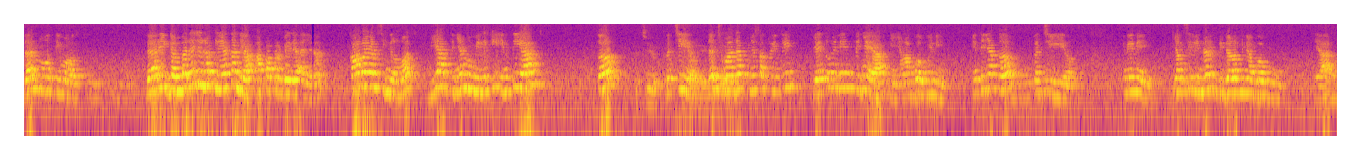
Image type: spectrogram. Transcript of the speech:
dan multi mode. Dari gambarnya sudah kelihatan ya apa perbedaannya. Kalau yang single mode dia artinya memiliki inti yang ke Kecil. kecil. Dan cuma ada punya satu inti yaitu ini intinya ya. Nih yang abu-abu ini. Intinya ke kecil. Ini nih yang silinder di dalam ini abu-abu ya.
